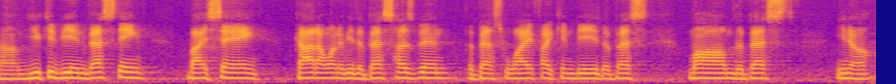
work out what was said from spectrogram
Um, you could be investing by saying, God, I want to be the best husband, the best wife I can be, the best mom, the best, you know,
